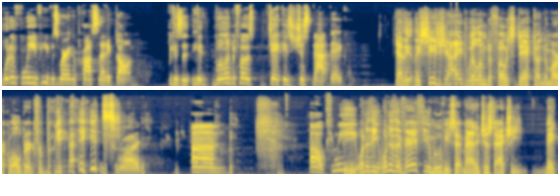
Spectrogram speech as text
would have believed he was wearing a prosthetic dong because it, his, Willem Dafoe's dick is just that big. Yeah, they they CGI'd Willem Dafoe's dick onto Mark Wahlberg for Boogie Nights. God. Um. Oh, can we? The, one of the one of the very few movies that manages to actually make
